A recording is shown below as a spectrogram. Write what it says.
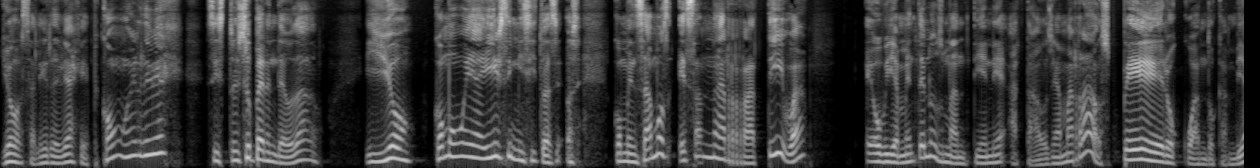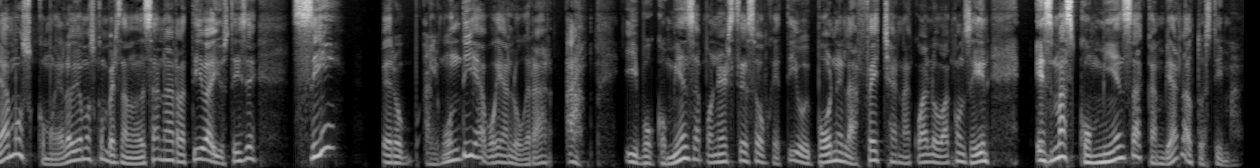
Yo salir de viaje. ¿Cómo ir de viaje? Si estoy súper endeudado. Y yo, ¿cómo voy a ir si mi situación... Comenzamos esa narrativa obviamente nos mantiene atados y amarrados. Pero cuando cambiamos, como ya lo habíamos conversado, esa narrativa y usted dice, sí, pero algún día voy a lograr A. y comienza a ponerse ese objetivo y pone la fecha en la cual lo va a conseguir. Es más, comienza a cambiar la autoestima.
